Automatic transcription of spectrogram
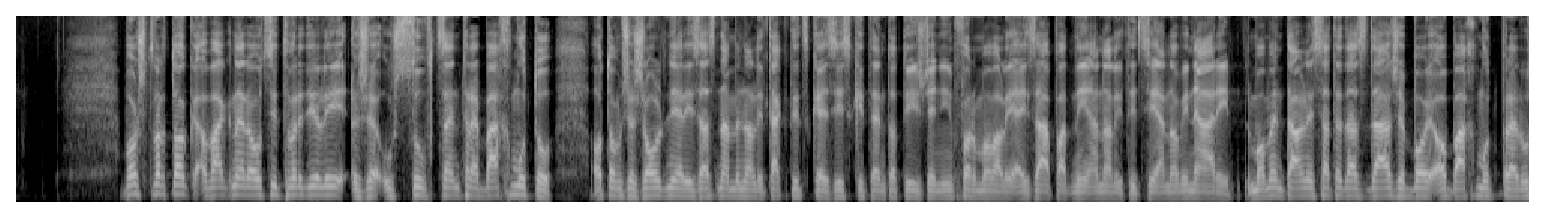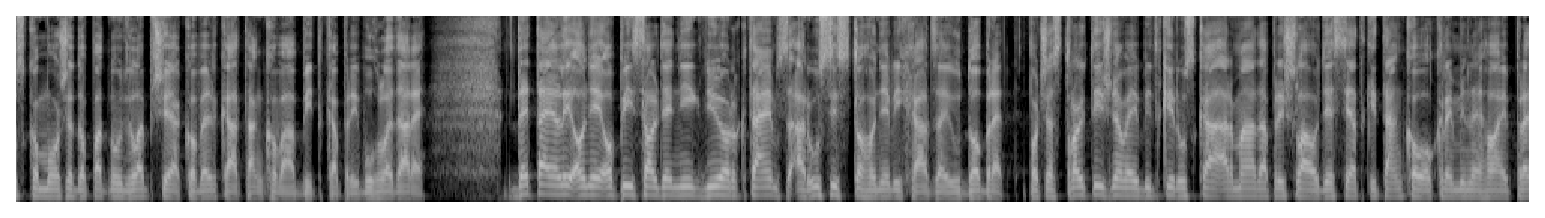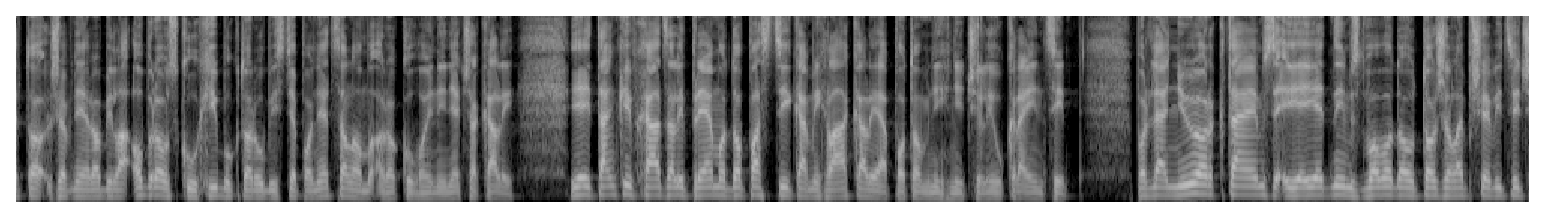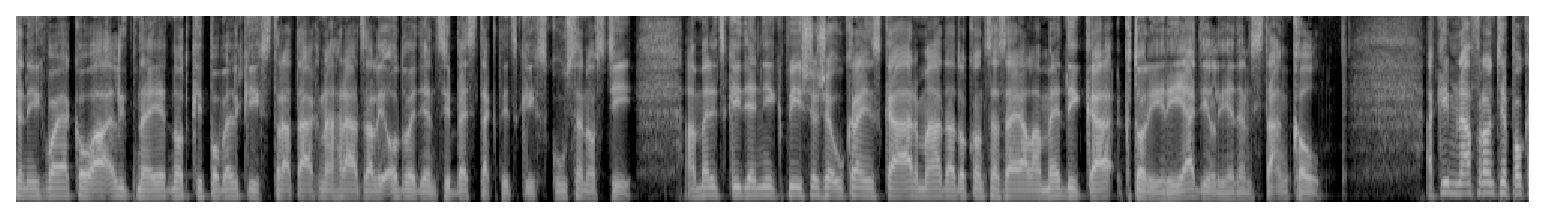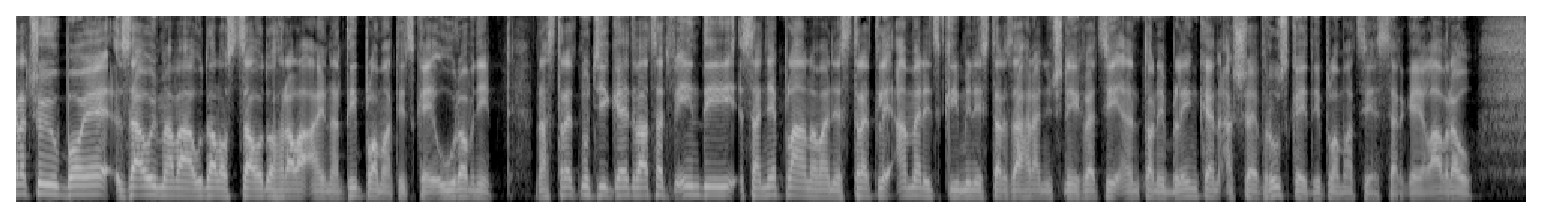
Vo štvrtok Wagnerovci tvrdili, že už sú v centre Bachmutu. O tom, že žoldnieri zaznamenali taktické zisky tento týždeň informovali aj západní analytici a novinári. Momentálne sa teda zdá, že boj o Bachmut pre Rusko môže dopadnúť lepšie ako veľká tanková bitka pri Buhledare. Detaily o nej opísal denník New York Times a Rusi z toho nevychádzajú dobre. Počas trojtýždňovej bitky ruská armáda prišla o desiatky tankov okrem iného aj preto, že v nej robila obrovskú chybu, ktorú by ste po necelom roku vojny nečakali. Jej tanky vchádzali priamo do pascí, kam ich lákali a potom v nich ničili Ukrajinci. Podľa New York Times je jedným z dôvodov to, že lepšie vycvičených vojakov a elitné jednotky po veľkých stratách nahrádzali odvedenci bez taktických skúseností. Americký denník píše, že ukrajinská armáda dokonca zajala medika, ktorý riadil jeden z tankov. A kým na fronte pokračujú boje, zaujímavá udalosť sa odohrala aj na diplomatickej úrovni. Na stretnutí G20 v Indii sa neplánovane stretli americký minister zahraničných vecí Anthony Blinken a šéf ruskej diplomacie Sergej Lavrov.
